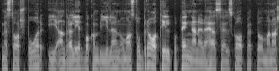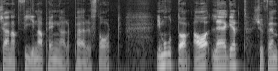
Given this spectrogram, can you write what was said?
med startspår i andra led bakom bilen och man står bra till på pengarna i det här sällskapet och man har tjänat fina pengar per start. Emot då? Ja, läget 25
